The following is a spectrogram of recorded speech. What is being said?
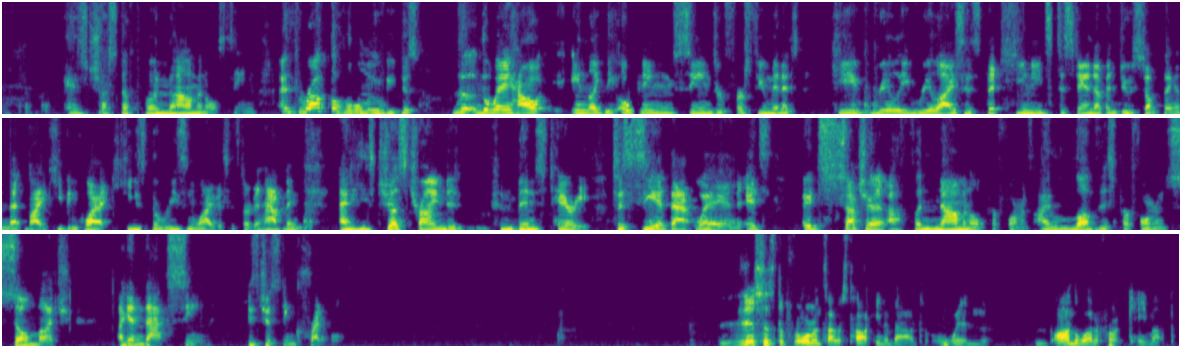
is just a phenomenal scene. And throughout the whole movie, just the the way how in like the opening scenes or first few minutes he really realizes that he needs to stand up and do something and that by keeping quiet he's the reason why this has started happening. And he's just trying to convince terry to see it that way. And it's it's such a, a phenomenal performance. I love this performance so much. Again that scene is just incredible this is the performance I was talking about when on the waterfront came up.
